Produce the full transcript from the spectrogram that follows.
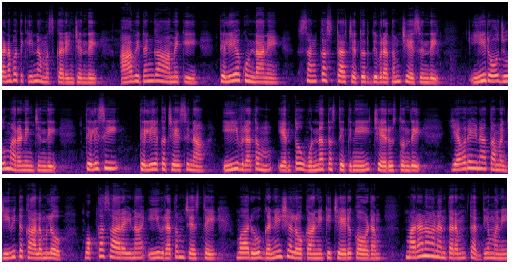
గణపతికి నమస్కరించింది. ఆ విధంగా ఆమెకి తెలియకుండానే సంకష్ట చతుర్థి వ్రతం చేసింది. ఈరోజు మరణించింది. తెలిసి తెలియక చేసిన ఈ వ్రతం ఎంతో ఉన్నత స్థితిని చేరుస్తుంది. ఎవరైనా తమ జీవితకాలంలో ఒక్కసారైనా ఈ వ్రతం చేస్తే వారు గణేష లోకానికి చేరుకోవడం మరణానంతరం తథ్యమని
